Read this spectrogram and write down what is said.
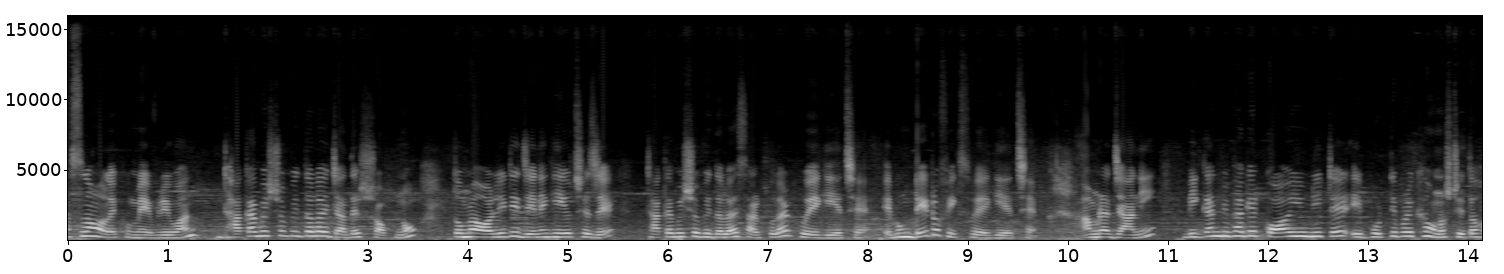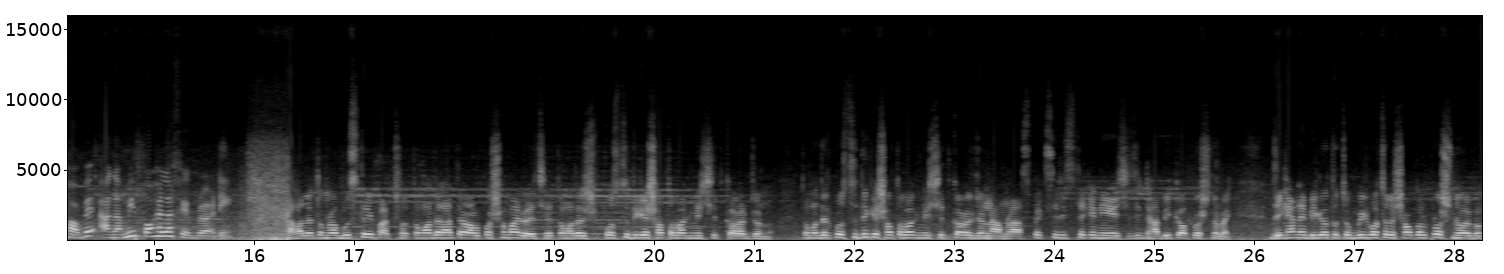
আসসালামু আলাইকুম এভরিওয়ান ঢাকা বিশ্ববিদ্যালয়ে যাদের স্বপ্ন, তোমরা অলরেডি জেনে গিয়েছে যে ঢাকা বিশ্ববিদ্যালয় সার্কুলার হয়ে গিয়েছে এবং ডেটও ফিক্স হয়ে গিয়েছে। আমরা জানি বিজ্ঞান বিভাগের ক ইউনিটের এই ভর্তি পরীক্ষা অনুষ্ঠিত হবে আগামী পহেলা ফেব্রুয়ারি। তাহলে তোমরা বুঝতেই পারছ, তোমাদের হাতে অল্প সময় রয়েছে তোমাদের প্রস্তুতিকে শতভাগ নিশ্চিত করার জন্য। তোমাদের প্রস্তুতিকে শতভাগ নিশ্চিত করার জন্য আমরা আসপেক্ট সিরিজ থেকে নিয়ে এসেছি ঢাবি ক প্রশ্ন ব্যাংক যেখানে বিগত চব্বিশ বছরের সকল প্রশ্ন এবং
